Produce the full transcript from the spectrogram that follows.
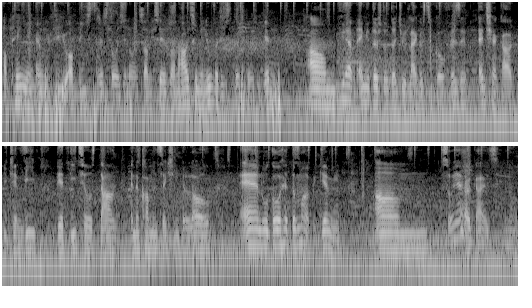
opinion and review of these thrift stores, you know, and some tips on how to maneuver these thrift stores, you get me? Um, if you have any thrift stores that you'd like us to go visit and check out, you can leave their details down in the comment section below and we'll go hit them up, you get me? Um, so yeah, guys, you know,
